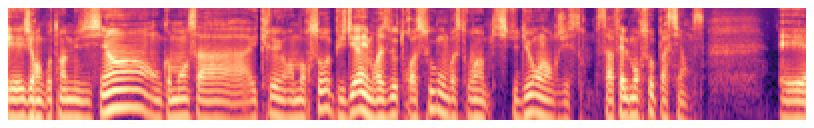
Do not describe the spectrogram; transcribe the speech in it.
et j'ai rencontré un musicien, on commence à écrire un morceau, et puis je dis, ah, il me reste deux, trois sous, on va se trouver un petit studio, on l'enregistre. Ça a fait le morceau Patience. Et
